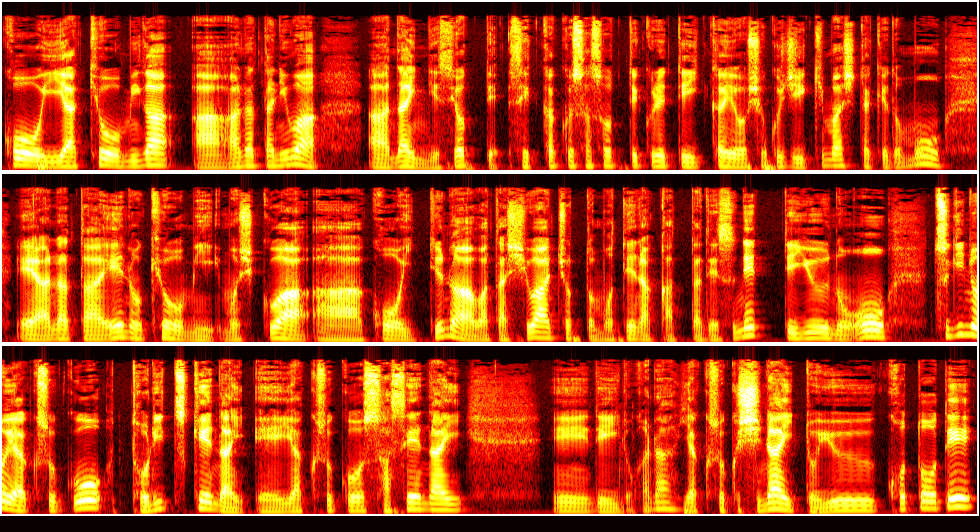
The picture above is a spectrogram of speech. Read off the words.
好意や興味がああなたにはあないんですよって、せっかく誘ってくれて一回お食事行きましたけども、えー、あなたへの興味もしくは好意っていうのは私はちょっと持てなかったですねっていうのを次の約束を取り付けない、えー、約束をさせない、えー、でいいのかな？約束しないということで、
